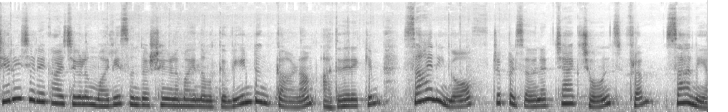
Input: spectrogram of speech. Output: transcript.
ചെറിയ ചെറിയ കാഴ്ചകളും വലിയ സന്തോഷങ്ങളുമായി നമുക്ക് വീണ്ടും കാണാം. അതുവരയ്ക്കും signing off triple seven at Jack Jones from Sania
